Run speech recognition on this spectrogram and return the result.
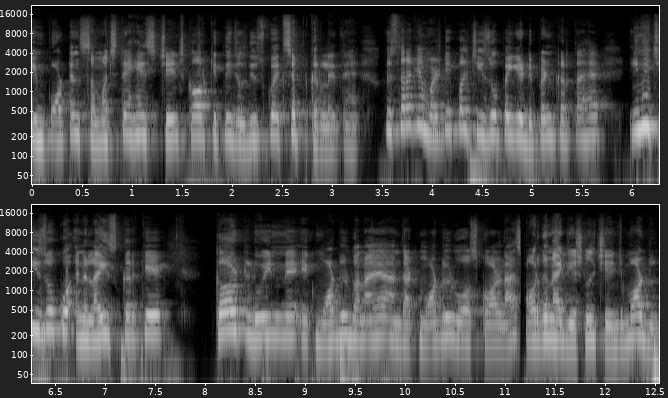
इंपॉर्टेंस समझते हैं इस चेंज का और कितनी जल्दी उसको एक्सेप्ट कर लेते हैं। तो इस तरह के मल्टीपल चीज़ों पर यह डिपेंड करता है। इन्हीं चीज़ों को एनालाइज करके कर्ट लुइन ने एक मॉडल बनाया and that model was called as organisational change model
